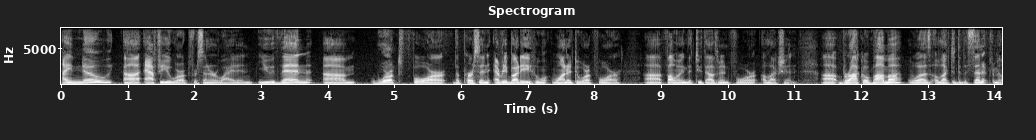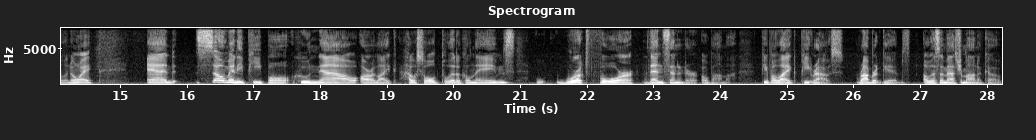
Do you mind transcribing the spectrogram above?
I know uh, after you worked for senator wyden you then um, worked for the person everybody who wanted to work for uh, following the 2004 election. Uh, barack obama was elected to the senate from illinois and so many people who now are like household political names worked for then Senator Obama. People like Pete Rouse, Robert Gibbs, Alyssa Mastromonaco,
